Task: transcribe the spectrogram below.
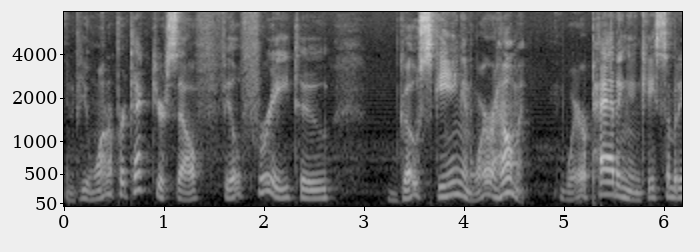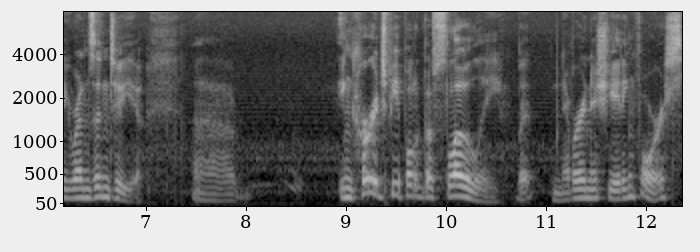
And if you want to protect yourself, feel free to go skiing and wear a helmet, wear padding in case somebody runs into you. Uh, encourage people to go slowly, but never initiating force.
